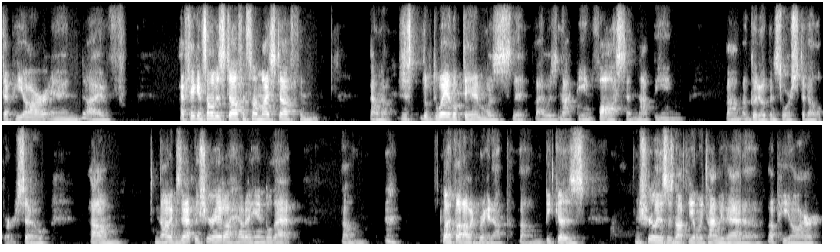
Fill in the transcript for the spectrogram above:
that PR and I've, I've taken some of his stuff and some of my stuff and I don't know, just the, the way it looked to him was that I was not being FOSS and not being um, a good open source developer. So um, not exactly sure how to, how to handle that. Um, but I thought I would bring it up um, because surely this is not the only time we've had a, a PR,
